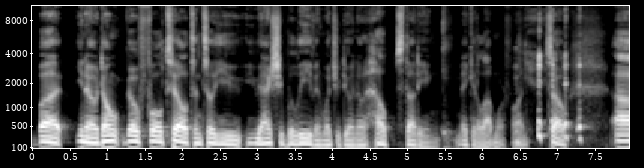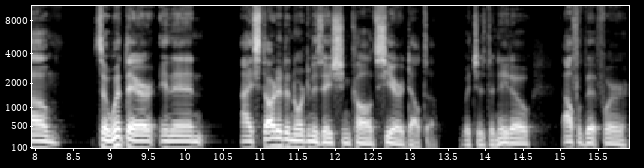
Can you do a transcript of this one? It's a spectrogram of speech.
but you know, don't go full tilt until you you actually believe in what you're doing. It'll help studying make it a lot more fun. so um so went there and then I started an organization called Sierra Delta, which is the NATO alphabet for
